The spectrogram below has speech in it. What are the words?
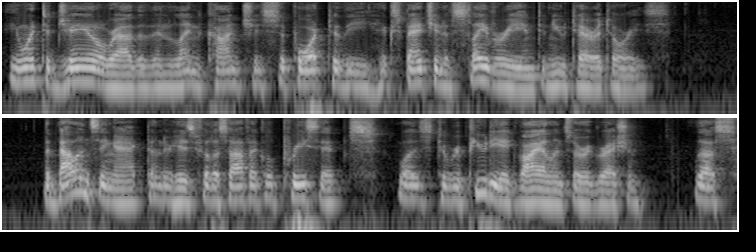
He went to jail rather than lend conscious support to the expansion of slavery into new territories. The balancing act under his philosophical precepts was to repudiate violence or aggression. Thus,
